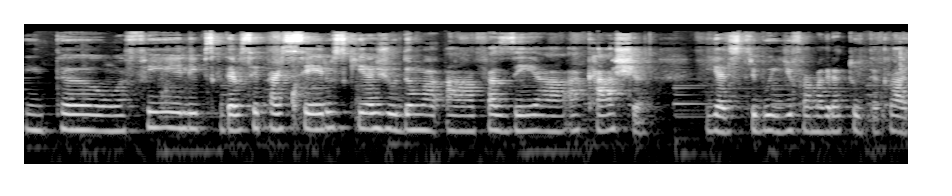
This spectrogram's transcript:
Então, a Philips, que deve ser parceiros que ajudam a, a fazer a, a, caixa e a distribuir de forma gratuita, claro.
